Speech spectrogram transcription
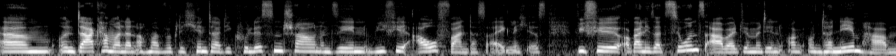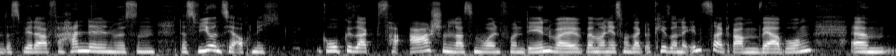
Ähm, und da kann man dann auch mal wirklich hinter die Kulissen schauen und sehen, wie viel Aufwand das eigentlich ist, wie viel Organisationsarbeit wir mit den Unternehmen haben, dass wir da verhandeln müssen, dass wir uns ja auch nicht grob gesagt verarschen lassen wollen von denen, weil wenn man jetzt mal sagt, okay, so eine Instagram-Werbung ähm,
